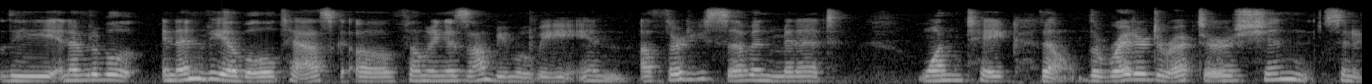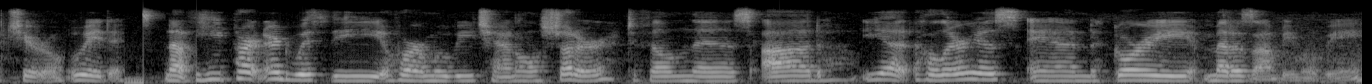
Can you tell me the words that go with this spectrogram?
the inevitable, unenviable task of filming a zombie movie in a 37 minute one take film. The writer director Shin Shinichiro Ueda. Now, he partnered with the horror movie channel Shudder to film this odd yet hilarious and gory meta zombie movie.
